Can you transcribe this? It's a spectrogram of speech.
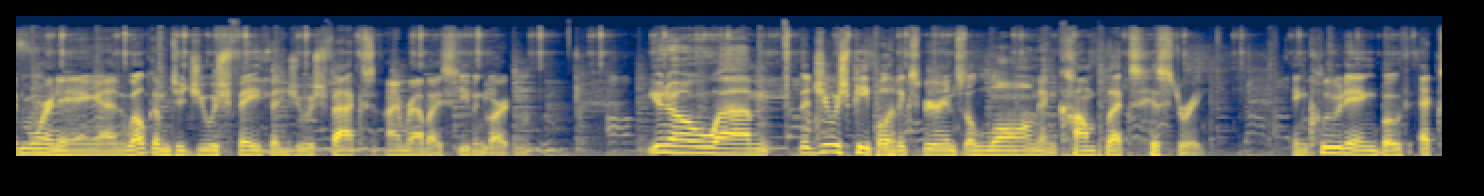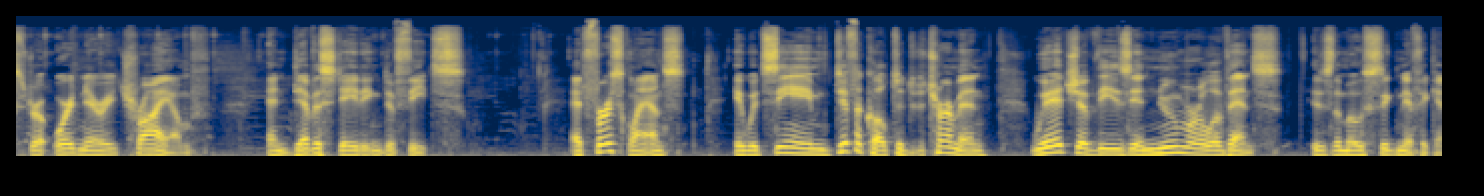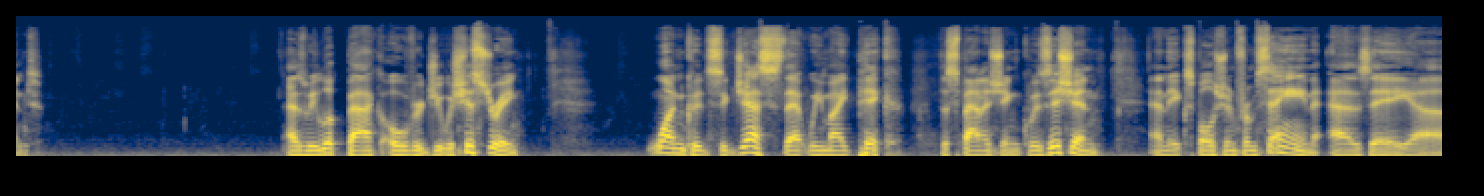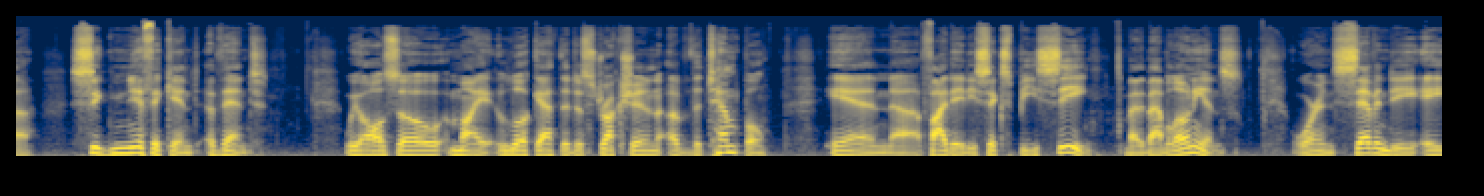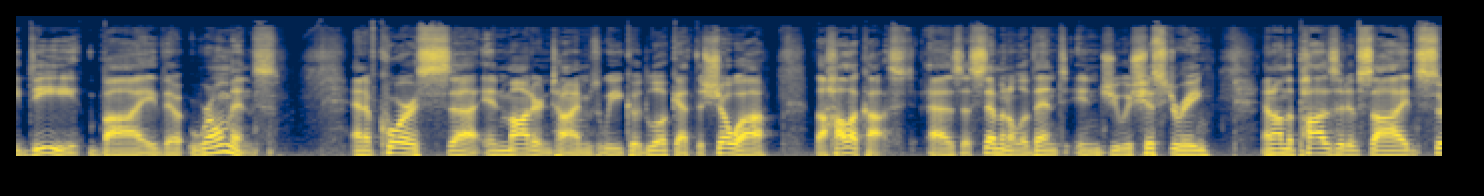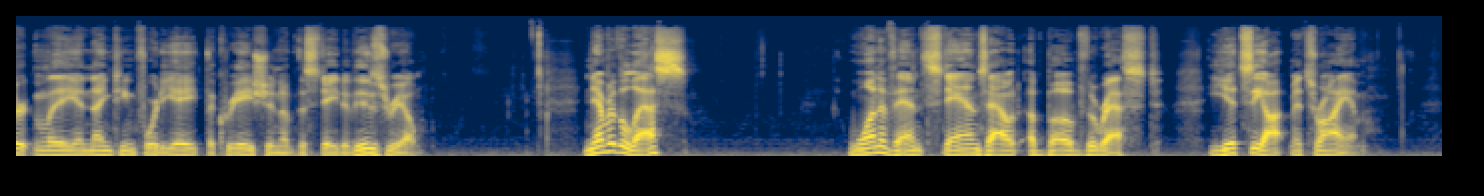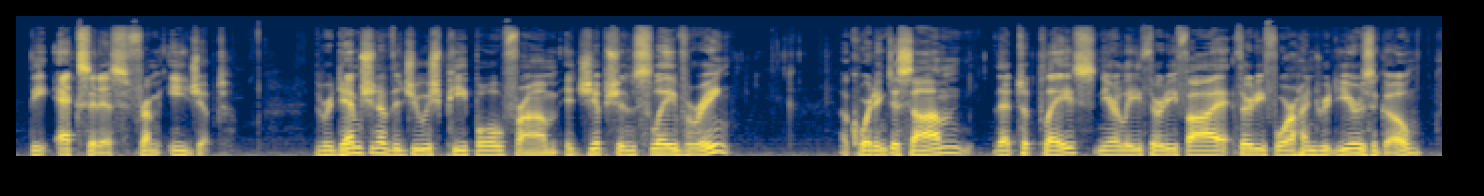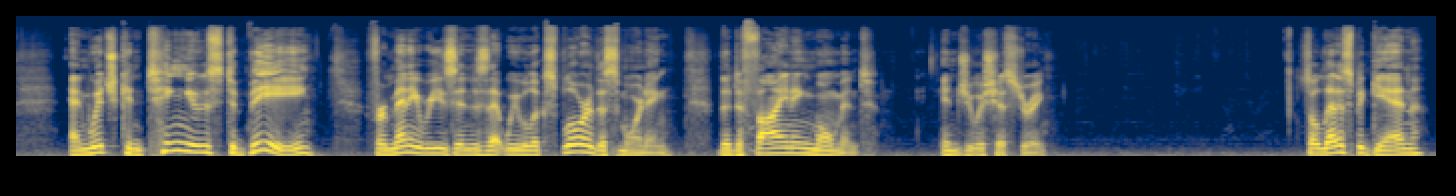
Good morning and welcome to Jewish Faith and Jewish Facts. I'm Rabbi Stephen Garten. You know, um, the Jewish people have experienced a long and complex history, including both extraordinary triumph and devastating defeats. At first glance, it would seem difficult to determine which of these innumerable events is the most significant. As we look back over Jewish history, one could suggest that we might pick the Spanish Inquisition and the expulsion from Spain as a uh, significant event. We also might look at the destruction of the temple in uh, 586 BC by the Babylonians or in 70 AD by the Romans. And of course, uh, in modern times, we could look at the Shoah, the Holocaust, as a seminal event in Jewish history. And on the positive side, certainly in 1948, the creation of the State of Israel. Nevertheless, one event stands out above the rest Yitziat Mitzrayim, the Exodus from Egypt the redemption of the Jewish people from Egyptian slavery, according to some, that took place nearly 3,400 years ago, and which continues to be, for many reasons that we will explore this morning, the defining moment in Jewish history. So let us begin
